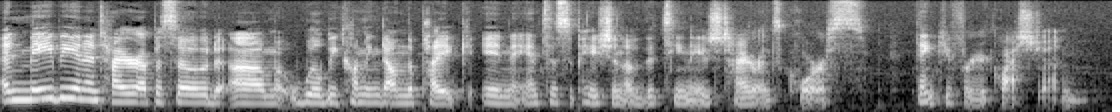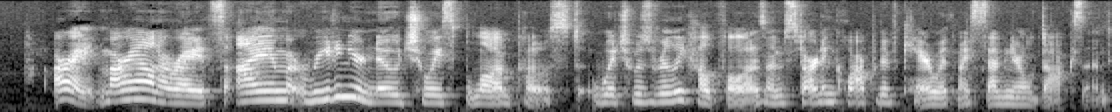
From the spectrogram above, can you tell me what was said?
And maybe an entire episode um, will be coming down the pike in anticipation of the Teenage Tyrants course. Thank you for your question. All right, Mariana writes I am reading your no choice blog post, which was really helpful as I'm starting cooperative care with my seven year old dachshund.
